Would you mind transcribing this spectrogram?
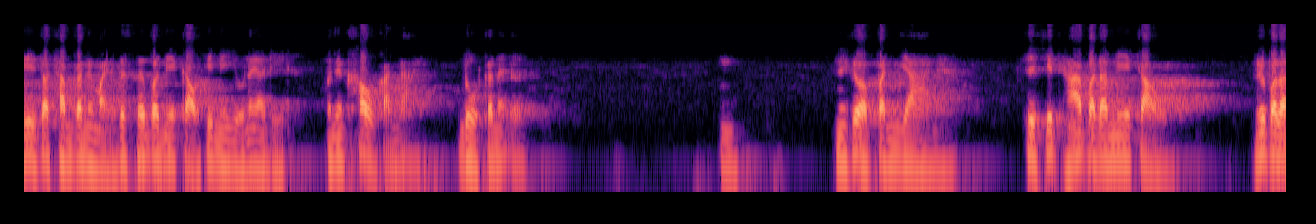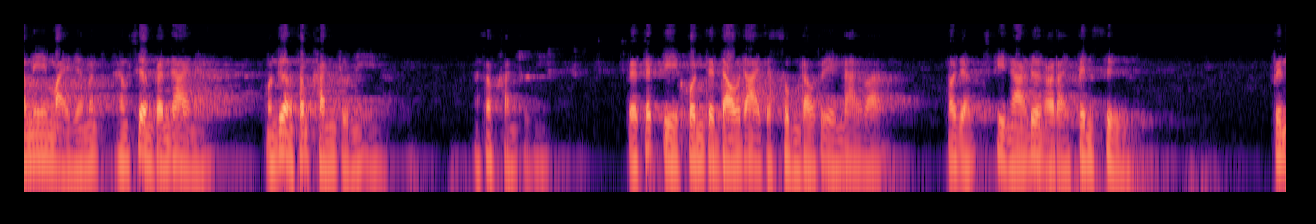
ที่เราทำกันใหม่ไปเสริมบารมีเก่าที่มีอยู่ในอดีต มันยังเข้ากันได้ ดูดกันได้เอ ออืมนี่ก็ปัญญาเนี่ยที่คิดหาบารมีเก่า หรือบารมีใหม่เนี่ยมันทำเชื่อมกันได้นะมันเรื่องสำคัญจุดนี้เองสำคัญจุดนี้ แต่ถ้ากี่คนจะเดาได้จะสุ่มเดาตัวเองได้ว่า เราจะพิจารณาเรื่องอะไร เป็นสื่อ เป็น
